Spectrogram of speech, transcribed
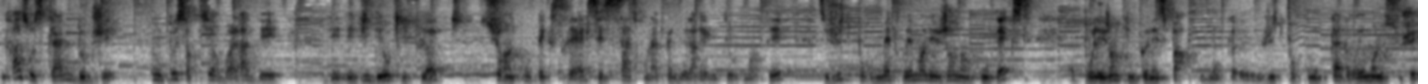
grâce au scan d'objets on peut sortir voilà des, des, vidéos qui flottent sur un contexte réel. C'est ça ce qu'on appelle de la réalité augmentée. C'est juste pour mettre vraiment les gens dans le contexte pour les gens qui ne connaissent pas. Donc euh, juste pour qu'on cadre vraiment le sujet.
